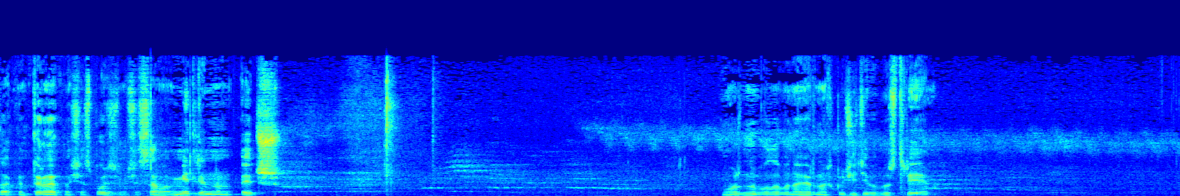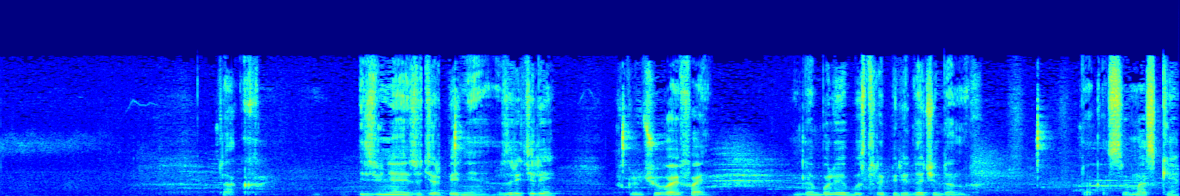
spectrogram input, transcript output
Так, интернет мы сейчас пользуемся самым медленным, Edge. Можно было бы, наверное, включить его быстрее. Так, извиняюсь за терпение зрителей, включу Wi-Fi для более быстрой передачи данных. Так, смс-ки.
